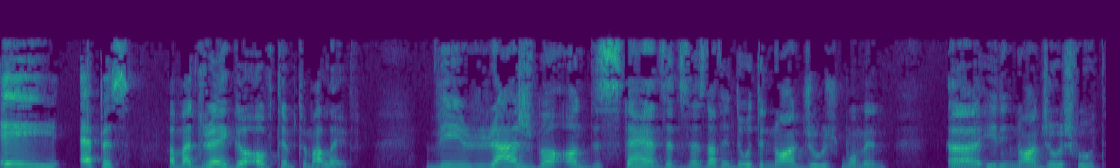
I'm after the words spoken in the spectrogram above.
a epis, a madrega of Timtum Halev. The Rashba understands that this has nothing to do with the non-Jewish woman uh, eating non-Jewish food.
